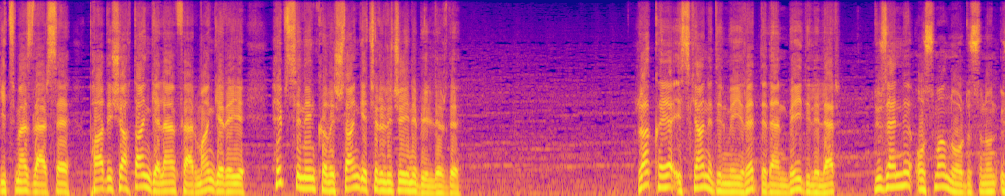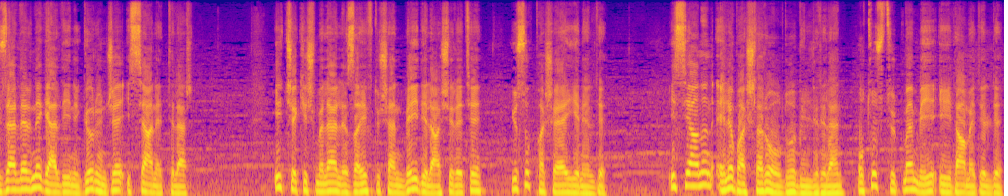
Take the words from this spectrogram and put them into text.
gitmezlerse padişahtan gelen ferman gereği hepsinin kılıçtan geçirileceğini bildirdi. Rakka'ya iskan edilmeyi reddeden Beydililer, düzenli Osmanlı ordusunun üzerlerine geldiğini görünce isyan ettiler. İç çekişmelerle zayıf düşen Beydili aşireti Yusuf Paşa'ya yenildi. İsyanın elebaşları olduğu bildirilen 30 Türkmen beyi idam edildi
